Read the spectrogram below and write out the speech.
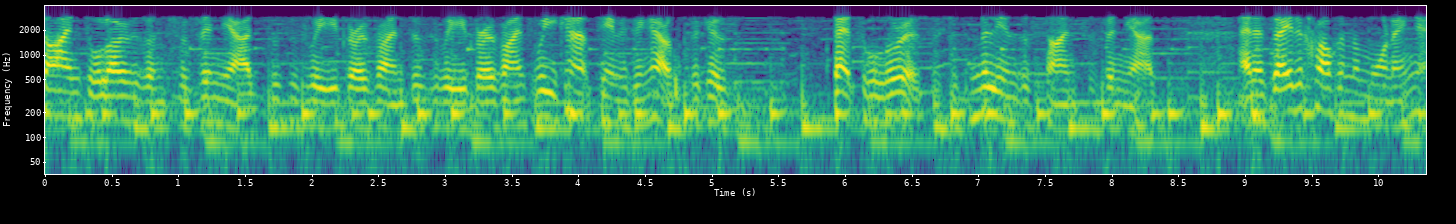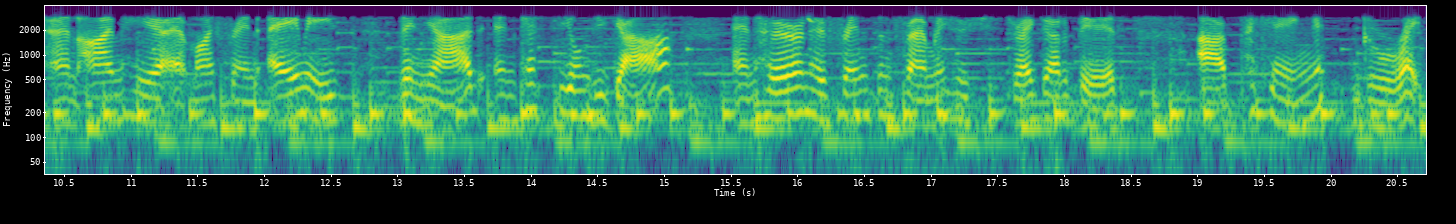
signs all over them for vineyards. This is where you grow vines, this is where you grow vines. Well, you can't see anything else because that's all there is. There's just millions of signs for vineyards. And it's 8 o'clock in the morning, and I'm here at my friend Amy's vineyard in Castillon du Gard, and her and her friends and family, who she's dragged out of bed, are picking grapes.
